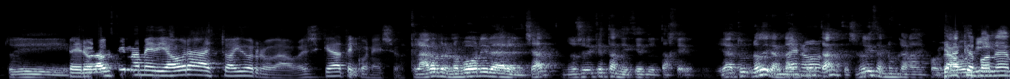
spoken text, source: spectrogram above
Estoy. Pero la última media hora esto ha ido rodado, es quédate Sí. con eso. Claro, pero no puedo ni leer el chat. No sé qué están diciendo esta gente. Ya, tú no dirás nada Bueno. importante. Si no dices nunca nada Tienes importante. que Raulín- poner,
